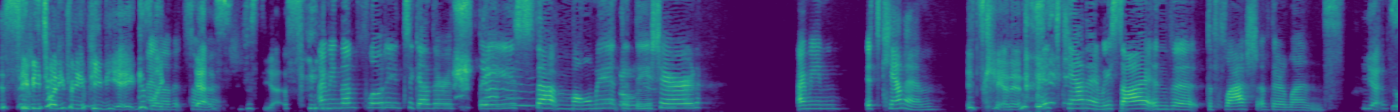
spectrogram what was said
CB23 and BB-8 because I like love it so much. yes, just yes. I mean, them floating together in space, that moment that Oh, they yeah. shared. I mean, it's canon. it's canon. It's canon. We saw it in the the flash of their lens, yes. the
